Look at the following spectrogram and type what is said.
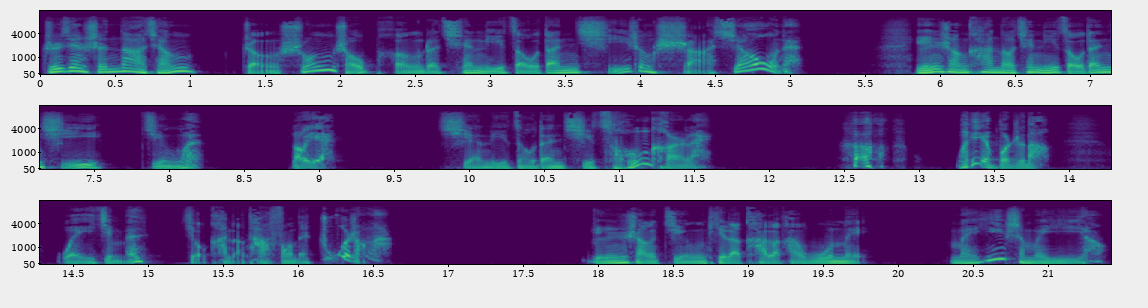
只见沈大强。正双手捧着千里走单骑，正傻笑呢。云上看到千里走单骑，惊问：“老爷，千里走单骑从何而来？”“哈，我也不知道。我一进门就看到他放在桌上了。”云上警惕的看了看屋内，没什么异样。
